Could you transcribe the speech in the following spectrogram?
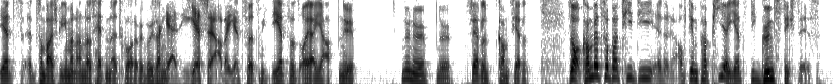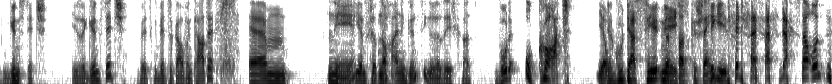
jetzt äh, zum Beispiel jemand anders hätten als Quarterback, würde ich sagen, ja, yes, aber jetzt wird's nicht, jetzt wird's euer Jahr. Nö. Nö, nö, nö. Seattle, komm, Seattle. So, kommen wir zur Partie, die äh, auf dem Papier jetzt die günstigste ist. Günstig. Ist sie günstig? Willst, willst du kaufen Karte? Ähm, Nee, es 44. gibt noch eine günstigere, sehe ich gerade. wurde. Oh Gott! Jo. Ja gut, das zählt nicht. Das ist fast geschenkt. Diggi, das da unten.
